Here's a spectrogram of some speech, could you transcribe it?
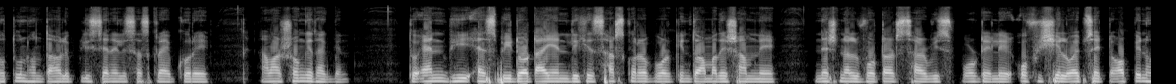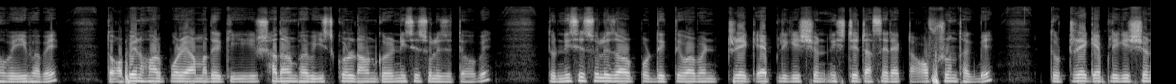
নতুন হন তাহলে প্লিজ চ্যানেলে সাবস্ক্রাইব করে আমার সঙ্গে থাকবেন। তো এনভিএসপি ডট আইএন লিখে সার্চ করার পর কিন্তু আমাদের সামনে ন্যাশনাল ভোটার সার্ভিস পোর্টালের অফিসিয়াল ওয়েবসাইটটা ওপেন হবে এইভাবে। তো ওপেন হওয়ার পরে আমাদেরকে সাধারণভাবে স্ক্রল ডাউন করে নিচে চলে যেতে হবে। তো নিচে চলে যাওয়ার পর দেখতে পাবেন ট্রেক অ্যাপ্লিকেশন স্ট্যাটাসের একটা অপশন থাকবে। তো ট্রেক অ্যাপ্লিকেশন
